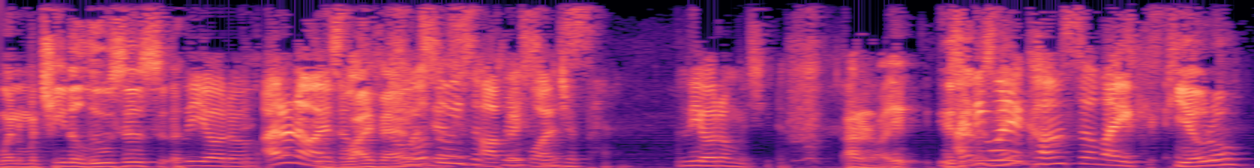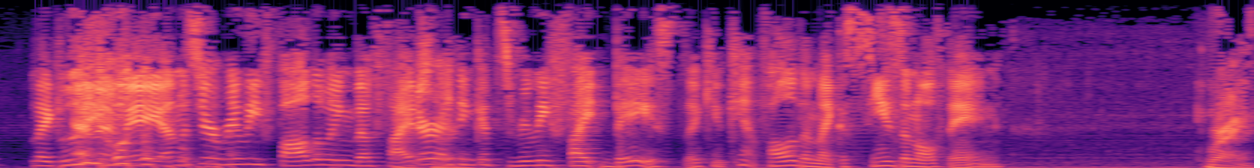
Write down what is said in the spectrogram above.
When Machida loses, uh, Lyoto. I don't know. His don't life know ends? Kyoto is a topic place in. Japan. Lyoto Machida. I don't know. I- Is that I think when name? it comes to like Kyoto? like Lyoto. MMA, unless you're really following the fighter, I think it's really fight based. Like you can't follow them like a seasonal thing. Right.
